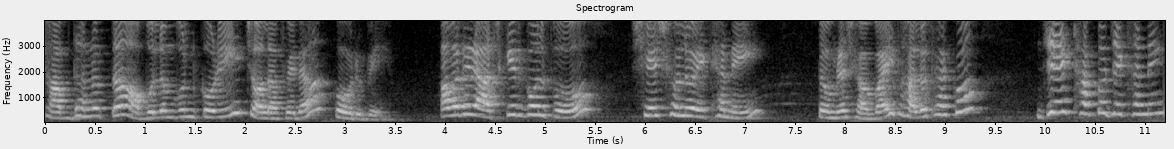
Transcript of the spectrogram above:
সাবধানতা অবলম্বন করেই চলাফেরা করবে। আমাদের আজকের গল্প শেষ হলো এখানেই। তোমরা সবাই ভালো থাকো, যে থাকো যেখানেই।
